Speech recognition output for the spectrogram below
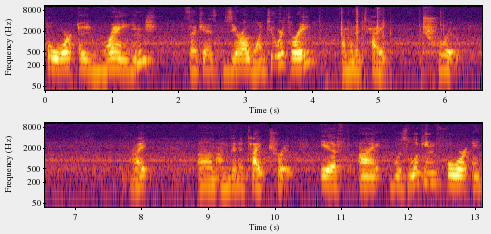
for a range, such as 0, 1, 2, or 3, I'm going to type true. Right? Um, I'm going to type true. If I was looking for an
